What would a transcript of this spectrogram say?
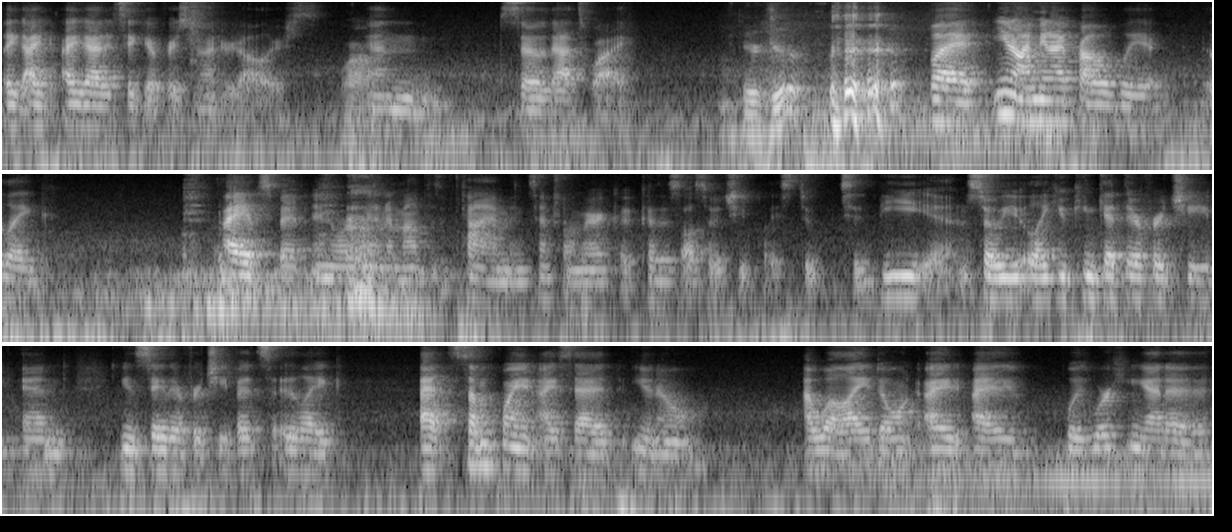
Like I, I got a ticket for two hundred dollars, wow. and so that's why. You're here. But you know, I mean, I probably like I have spent inordinate amounts of time in Central America because it's also a cheap place to, to be in. So you like you can get there for cheap and you can stay there for cheap. It's like at some point I said, you know, I, well I don't I I was working at a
